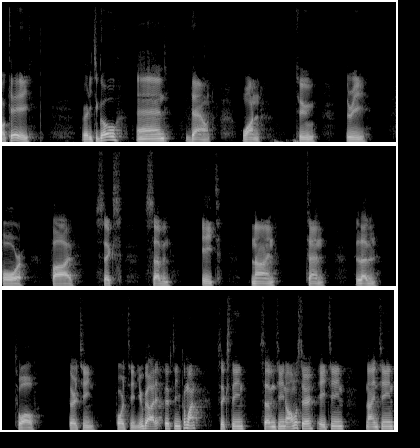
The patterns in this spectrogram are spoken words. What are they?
Okay, ready to go and down. One, two, three, four, five, six, seven, eight, nine, 10, 11, 12, 13, 14. You got it. 15, come on. 16, 17, almost there, 18, 19,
